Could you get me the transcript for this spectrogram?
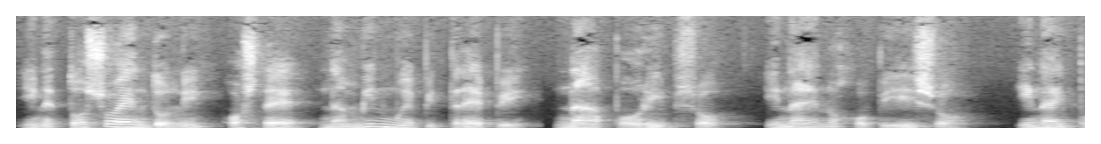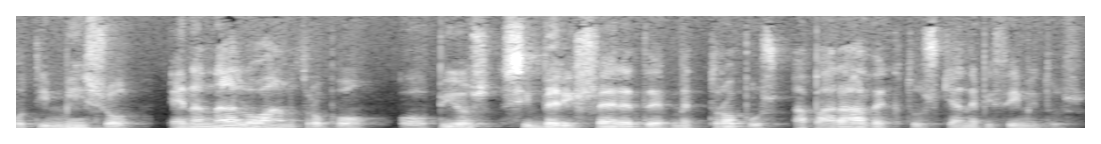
είναι τόσο έντονη ώστε να μην μου επιτρέπει να απορρίψω ή να ενοχοποιήσω ή να υποτιμήσω έναν άλλο άνθρωπο ο οποίος συμπεριφέρεται με τρόπους απαράδεκτους και ανεπιθύμητους.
